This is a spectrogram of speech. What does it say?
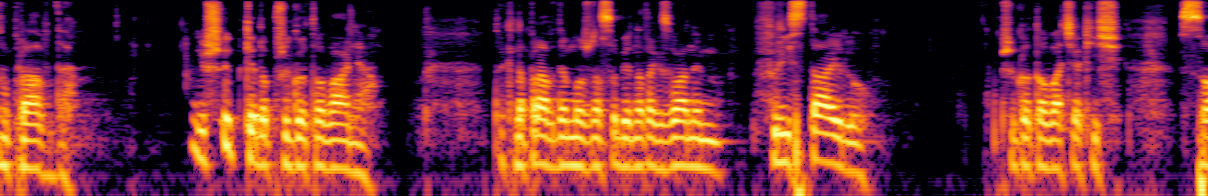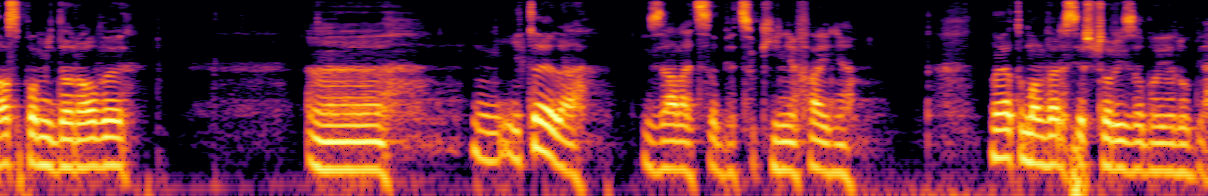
naprawdę. I szybkie do przygotowania. Tak naprawdę można sobie na tak zwanym freestylu przygotować jakiś sos pomidorowy yy, i tyle. I zalać sobie cukinię fajnie. No ja tu mam wersję z chorizo, bo je lubię.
